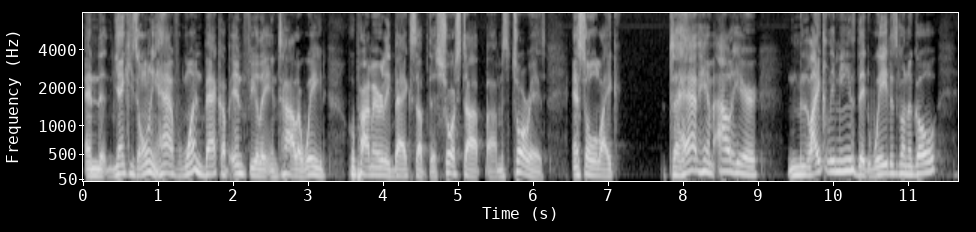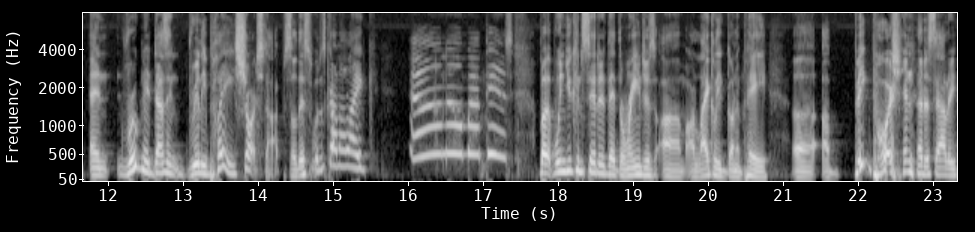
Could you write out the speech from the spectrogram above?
and the Yankees only have one backup infielder in Tyler Wade, who primarily backs up the shortstop, uh, Mr. Torres. And so, like, to have him out here likely means that Wade is going to go, and Rougned doesn't really play shortstop. So this was kind of like, know about this. But when you consider that the Rangers um, are likely going to pay uh, a big portion of the salary,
